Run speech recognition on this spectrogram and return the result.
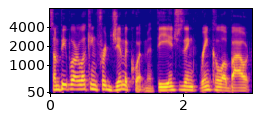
some people are looking for gym equipment. The interesting wrinkle about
